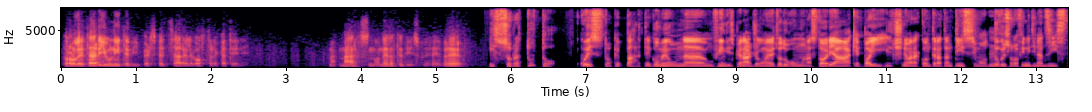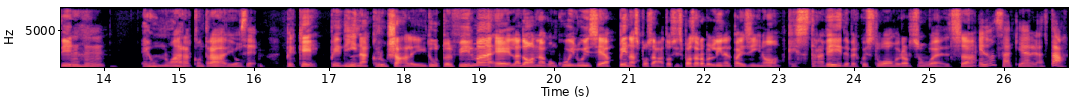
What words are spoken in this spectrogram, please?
Proletari unitevi per spezzare le vostre catene. Ma Marx non era tedesco, era ebreo. E soprattutto questo che parte come un, un film di spionaggio, come hai detto tu, come una storia che poi il cinema racconterà tantissimo, Mm. dove sono finiti i nazisti, Mhm, è un noir al contrario. Sì. perché pedina cruciale di tutto il film è la donna con cui lui si è appena sposato, si sposa proprio lì nel paesino, che stravede per quest'uomo, per Orson Welles, E non sa chi è in realtà.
